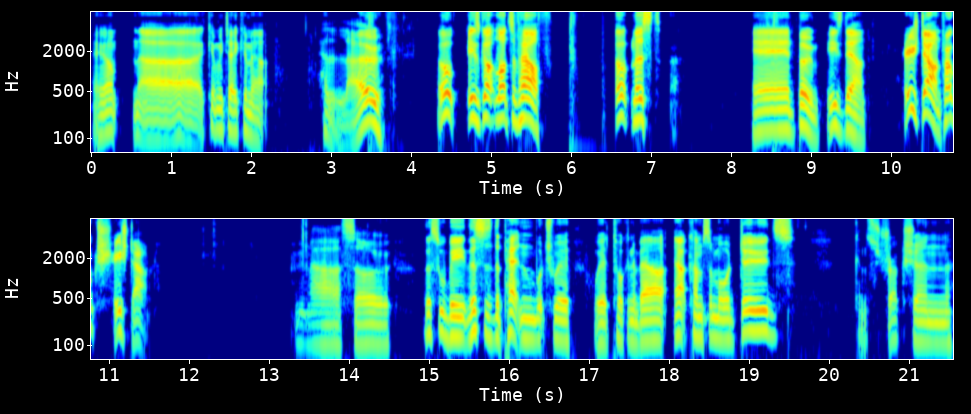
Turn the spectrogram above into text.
Hang on. Uh, can we take him out? Hello. Oh, he's got lots of health. Oh, missed. And boom, he's down. He's down, folks. He's down. Ah, uh, so this will be this is the pattern which we're we're talking about. Out come some more dudes. Construction,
